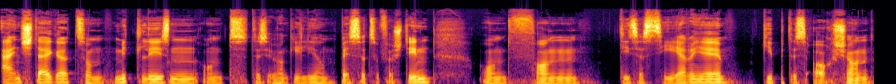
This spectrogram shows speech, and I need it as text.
Einsteiger zum Mitlesen und das Evangelium besser zu verstehen. Und von dieser Serie gibt es auch schon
